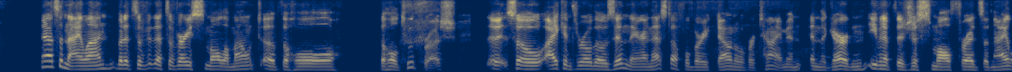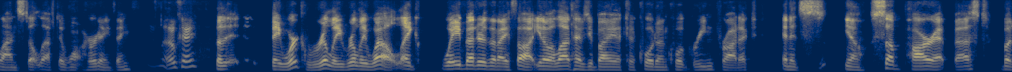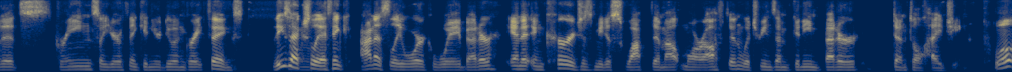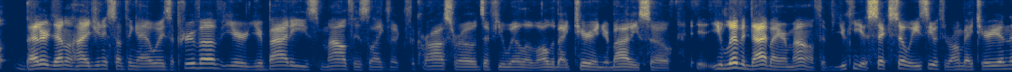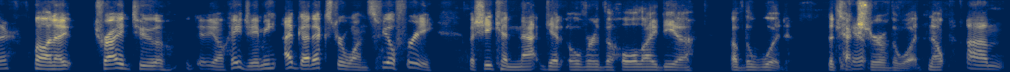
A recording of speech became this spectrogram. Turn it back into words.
Now it's a nylon, but it's a that's a very small amount of the whole the whole toothbrush. Uh, so I can throw those in there, and that stuff will break down over time. And in the garden, even if there's just small threads of nylon still left, it won't hurt anything. Okay. But it- they work really, really well. Like way better than I thought. You know, a lot of times you buy like a quote unquote green product, and it's you know subpar at best, but it's green, so you're thinking you're doing great things. These Mhm. actually, I think, honestly work way better, and it encourages me to swap them out more often, which means I'm getting better dental hygiene. Well, better dental hygiene is something I always approve of. Your your body's mouth is like the, the crossroads, if you will, of all the bacteria in your body. So you live and die by your mouth. If you can get sick so easy with the wrong bacteria in there, Well, and I tried to, you know, hey, Jamie, I've got extra ones. Feel free. But she cannot get over the whole idea of the wood, the She can't? texture of the wood. Nope. um,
